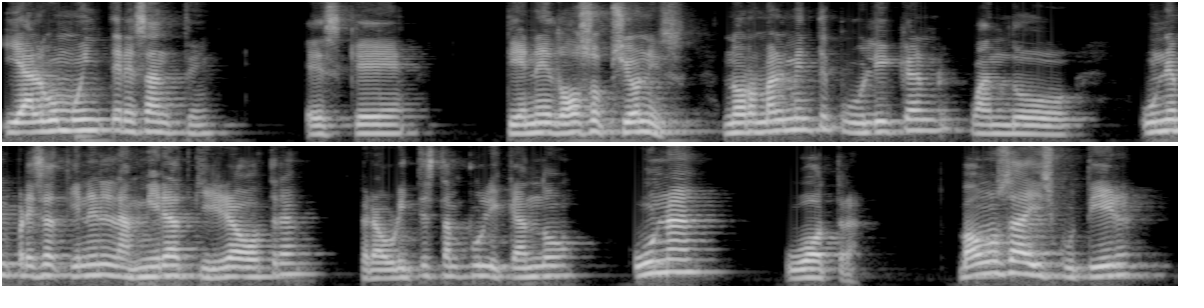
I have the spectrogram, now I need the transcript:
Y algo muy interesante es que tiene dos opciones. Normalmente publican cuando una empresa tiene en la mira adquirir a otra, pero ahorita están publicando una u otra. Vamos a discutir,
